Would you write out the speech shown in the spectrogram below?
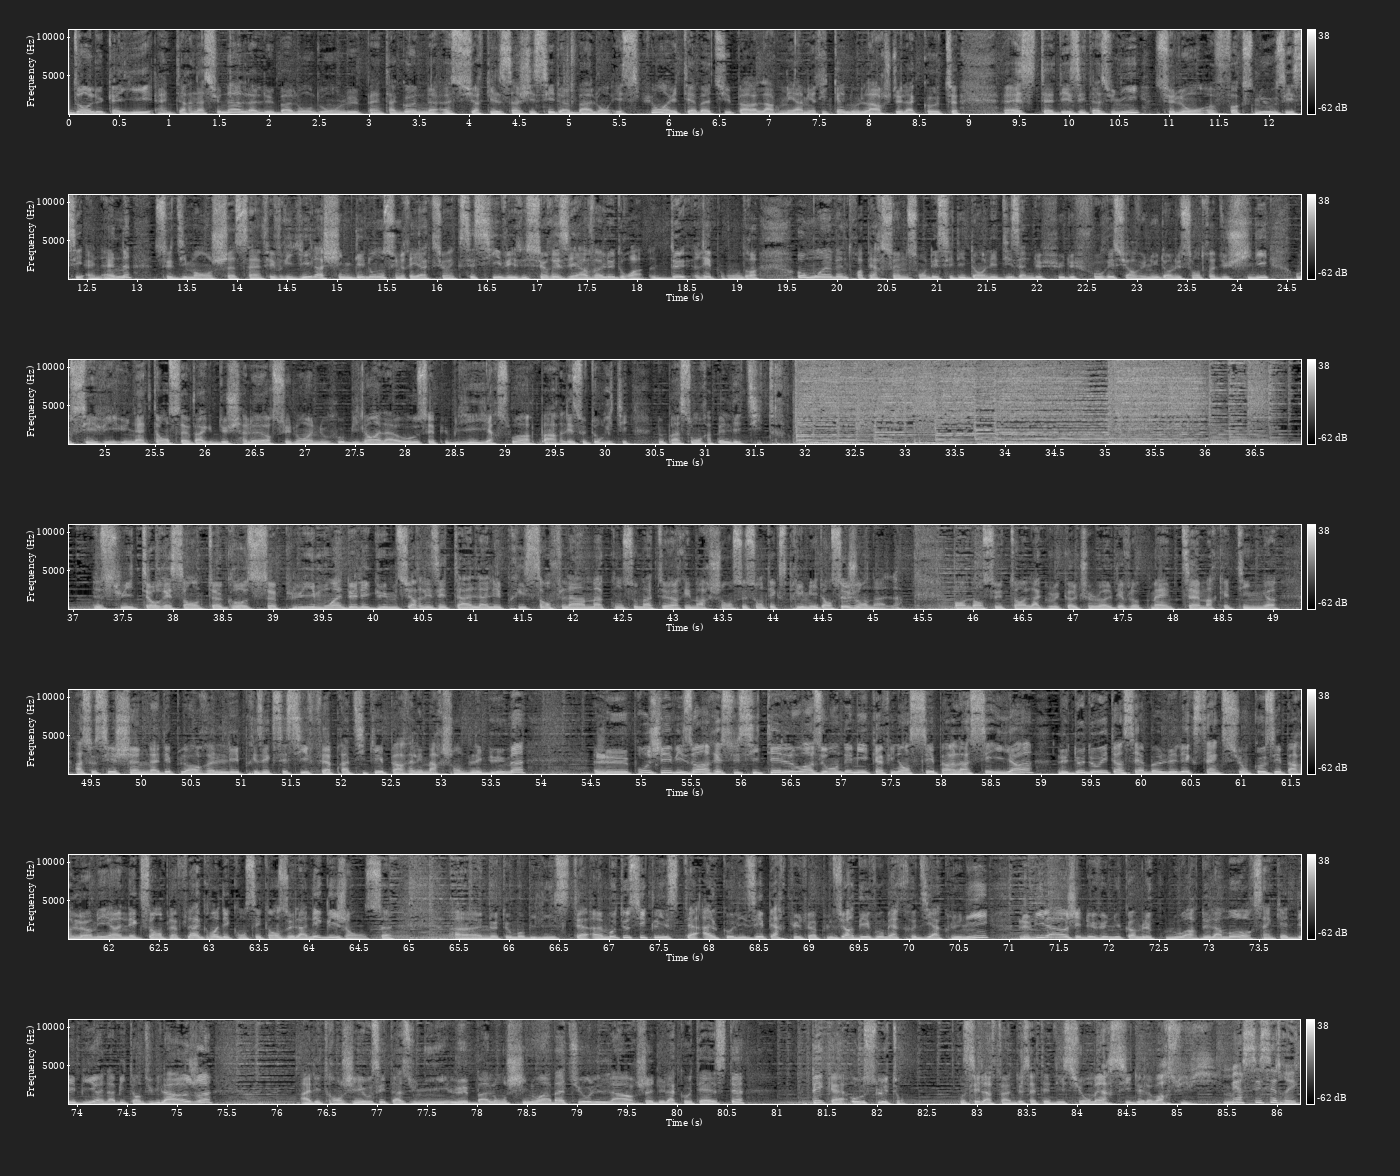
Dans le cahier international, le ballon dont le Pentagone assure qu'il s'agissait d'un ballon espion a été abattu par l'armée américaine au large de la côte est des États-Unis. Selon Fox News et CNN, ce dimanche 5 février, la Chine dénonce une réaction excessive et se réserve le droit de répondre. Au moins 23 personnes sont décédées dans les dizaines de feux de forêt survenus dans le centre du Chili où sévit une intense vague de chaleur selon un nouveau bilan à la hausse publié hier soir par les nous passons au rappel des titres. Suite aux récentes grosses pluies, moins de légumes sur les étals, les prix s'enflamment. Consommateurs et marchands se sont exprimés dans ce journal. Pendant ce temps, l'Agricultural Development Marketing Association déplore les prix excessifs pratiqués par les marchands de légumes. Le projet visant à ressusciter l'oiseau endémique financé par la CIA, le dodo est un symbole de l'extinction causée par l'homme et un exemple flagrant des conséquences de la négligence. Un automobiliste, un motocycliste alcoolisé percute plusieurs dévots mercredi à Cluny. Le village est devenu comme le couloir de la mort, s'inquiète Déby, un habitant du village. À l'étranger, aux États-Unis, le ballon chinois abattu au large de la côte Est. Pékin hausse le ton. C'est la fin de cette édition. Merci de l'avoir suivi. Merci Cédric.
